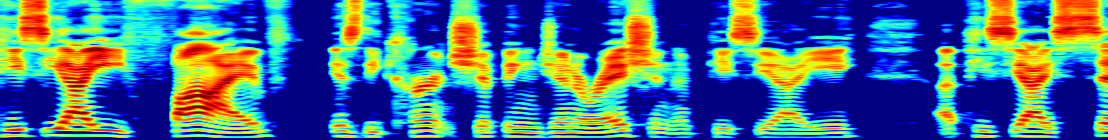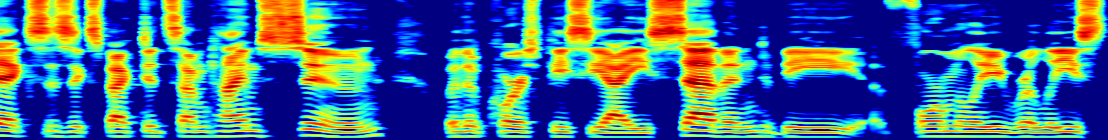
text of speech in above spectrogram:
PCIe 5 is the current shipping generation of PCIe. Uh, PCI 6 is expected sometime soon, with, of course, PCIe 7 to be formally released,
